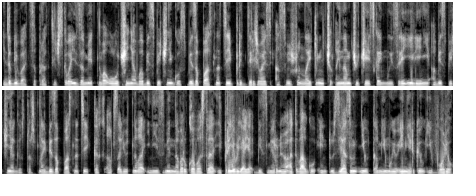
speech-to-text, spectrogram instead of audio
и добиваться практического и заметного улучшения в обеспечении госбезопасности, придерживаясь освещенной Ким Чен Ыном чучейской мысли и линии обеспечения государственной безопасности как абсолютного и неизменного руководства и проявляя бессмерную отвагу, энтузиазм, неутомимую энергию и волю.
